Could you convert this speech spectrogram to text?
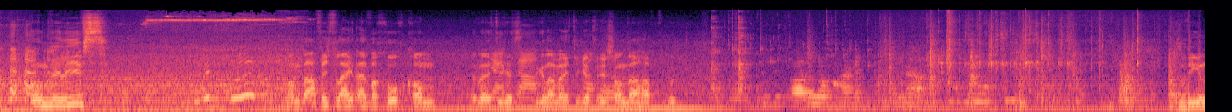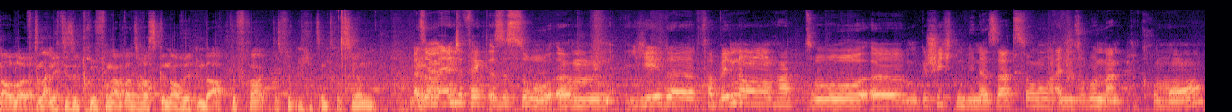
Und wie lief's? Gut, gut. Und darf ich vielleicht einfach hochkommen? Wenn ich, Ja, dich, jetzt, genau, wenn ich dich jetzt eh schon da habe. Gut. Also wie genau läuft denn eigentlich diese Prüfung ab? Also was genau wird denn da abgefragt? Das würde mich jetzt interessieren. Also im Endeffekt ist es so, ähm, jede Verbindung hat so ähm, Geschichten wie eine Satzung, einen sogenannten Comment.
